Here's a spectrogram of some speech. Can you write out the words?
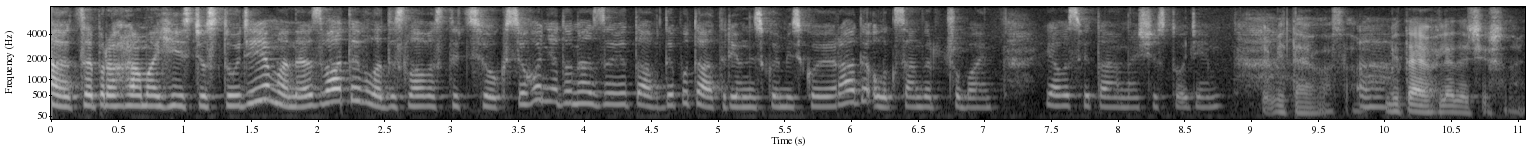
Вітаю, це програма Гість у студії. Мене звати Владислава Стецюк. Сьогодні до нас завітав депутат Рівненської міської ради Олександр Чубай. Я вас вітаю в нашій студії. Вітаю вас. Е. Вітаю глядачі, шановні.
